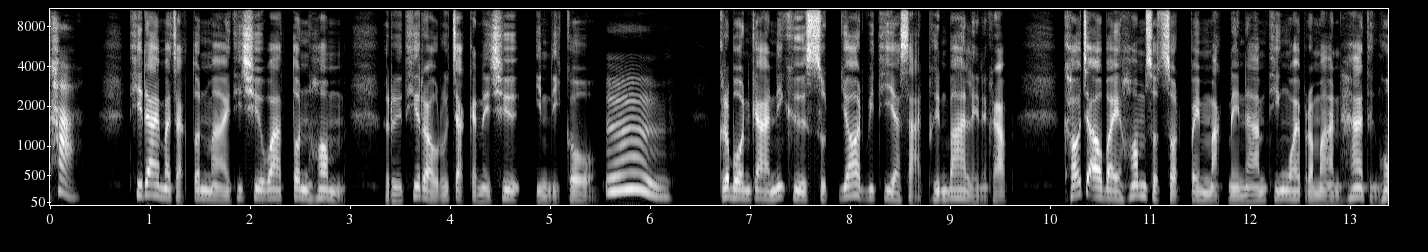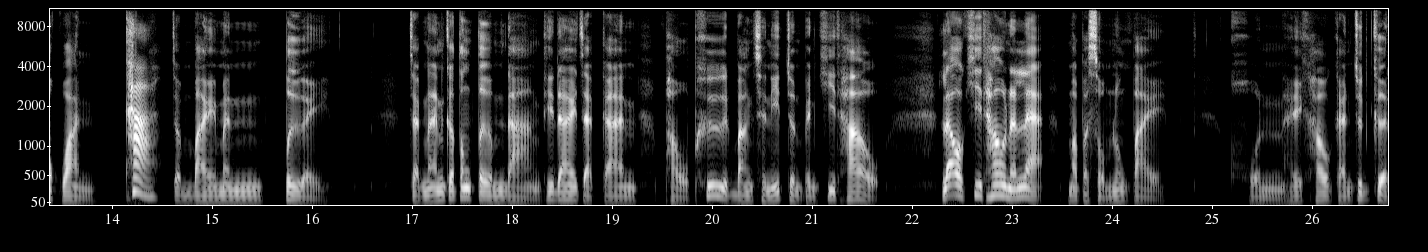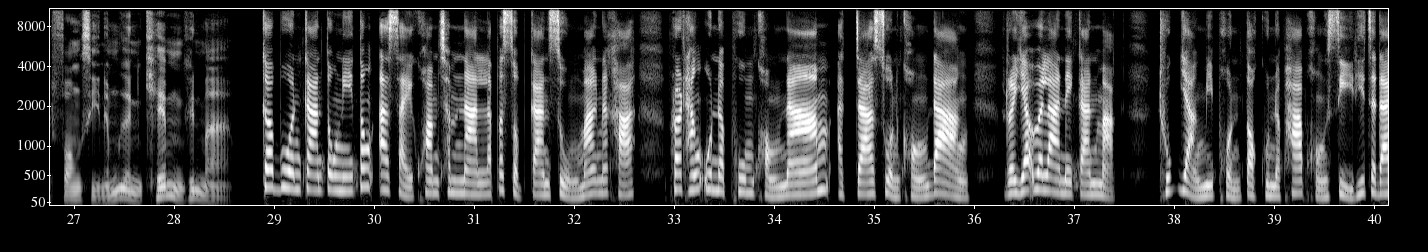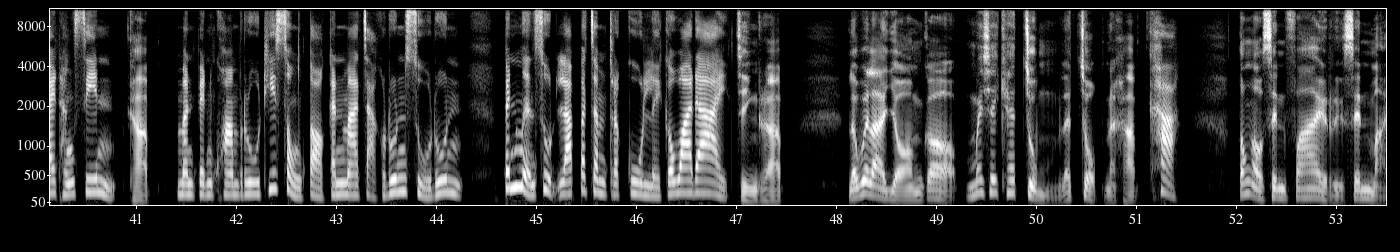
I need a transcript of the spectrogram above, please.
ค่ะ ที่ได้มาจากต้นไม้ที่ชื่อว่าต้นห้อม หรือที่เรารู้จักกันในชื่ออินดิโกอืมกระบวนการนี่คือสุดยอดวิทยาศาสตร์พื้นบ้านเลยนะครับ เขาจะเอาใบห้อมสดๆ ไปหมักในน้ำทิ้งไว้ประมาณ 5-6 วัน ค่ะจนใบมันเปื่อย จากนั้นก็ต้องเติมด่างที่ได้จากการเผาพืชบางชนิดจนเป็นขี้เถ้า แล้วเอาขี้เถ้านั้นแหละ มาผสมลงไป คนให้เข้ากันจนเกิดฟองสีน้ำเงินเข้มขึ้นมา กระบวนการตรงนี้ต้องอาศัยความชำนาญและประสบการณ์สูงมากนะคะ เพราะทั้งอุณหภูมิของน้ำอัตราส่วนของด่าง ระยะเวลาในการหมัก ทุกอย่างมีผลต่อคุณภาพของสีที่จะได้ทั้งสิ้น ครับ มันเป็นความรู้ที่ส่งต่อกันมาจากรุ่นสู่รุ่น เป็นเหมือนสูตรลับประจำตระกูลเลยก็ว่าได้ จริงครับ แล้วเวลาย้อมก็ไม่ใช่แค่จุ่มและจบนะครับ ค่ะ ต้องเอาเส้นฝ้ายหรือเส้นไหม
